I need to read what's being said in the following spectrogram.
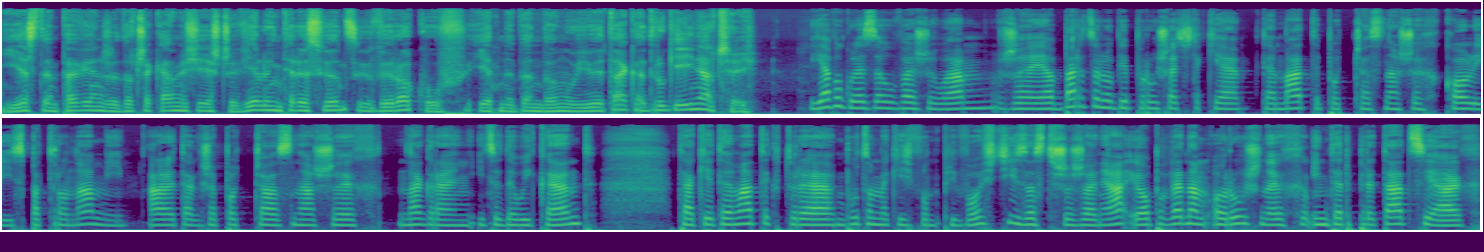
Jestem pewien, że doczekamy się jeszcze wielu interesujących wyroków. Jedne będą mówiły tak, a drugie inaczej. Ja w ogóle zauważyłam, że ja bardzo lubię poruszać takie tematy podczas naszych koli z patronami, ale także podczas naszych nagrań ICD Weekend. Takie tematy, które budzą jakieś wątpliwości, zastrzeżenia i opowiadam o różnych interpretacjach,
